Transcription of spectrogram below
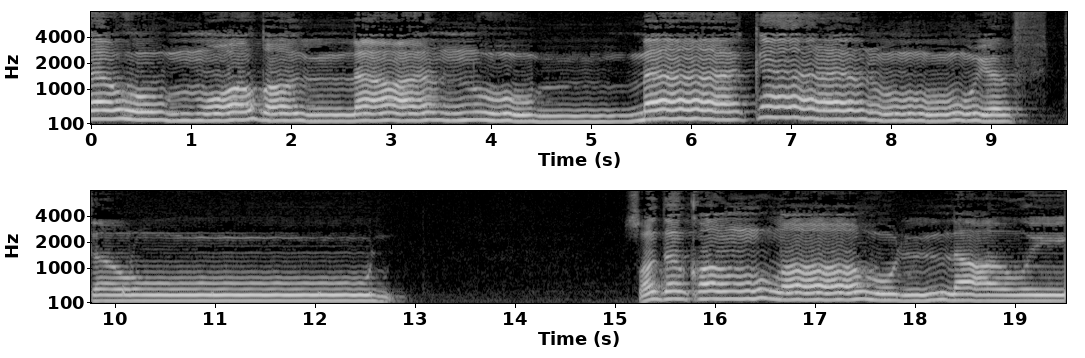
أنفسهم وضل عنهم ما كانوا يفترون. صدق الله العظيم.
